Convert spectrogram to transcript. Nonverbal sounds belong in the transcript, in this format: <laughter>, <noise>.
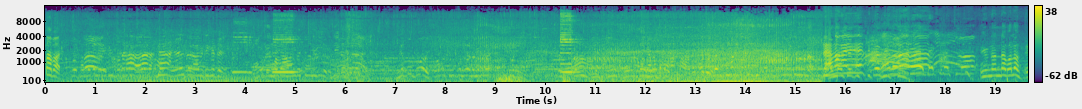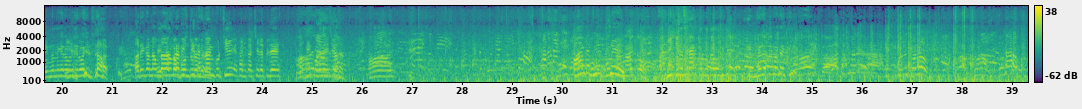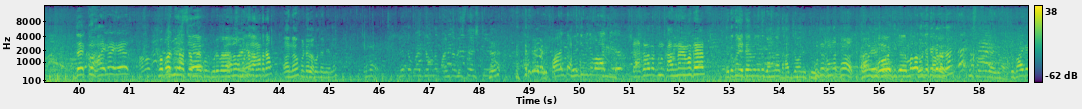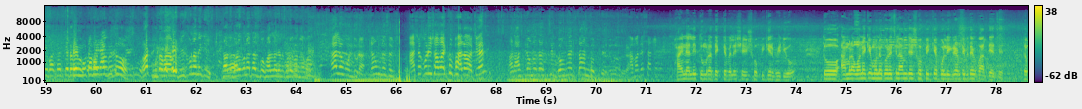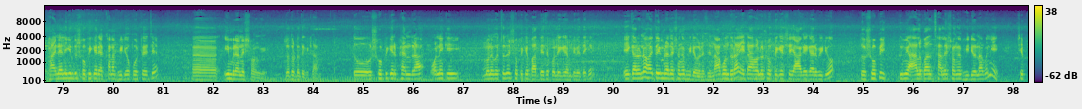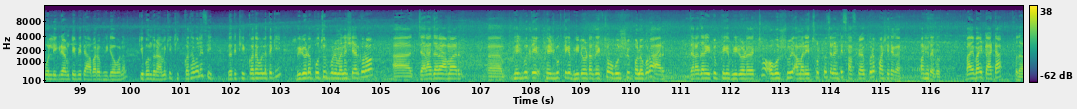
তো আবার ইমরানদা বলো ইমরান বলছি রোহিত দা? আর এখানে আমরা সব বন্ধুরা মিলে প্ল্যান করছি এখানকার ছেলে পিলে ভিড় করে দিয়েছে। পানিটা ভিজছে নাই তো বৃষ্টি হচ্ছে রান করব তাও ওদিকে। সবাই মিলে আছে আমরা এখন ঘুরে বেড়াচ্ছি। আমাকে দাও। হ্যাঁ নাও। ফোনটা দাও। ফোনটা নিয়ে নাও। পানিটা ভিজতে এসছি। পানিটা ভিজে ভিজে বাড়াচ্ছে। তাছাড়া তো কোনো কাজ নাই আমাদের। এই এই টাইমে কিন্তু গঙ্গা ধার যাওয়া যেত। উঠে গঙ্গার ধার। ওইদিকে মালা তো দুটো দিকে গেলে না? তো ভাইকে বাঁচার কেটে এই মোটা ভাই রাখবে তো। হট মোটা ভাই আমরা ভিজবো না নাকি? তাহলে ঘরে কোনে থাকব ভালো লাগে না ঘরে কোনে হ্যালো বন্ধুরা কেমন আছেন আশা করি সবাই খুব ভালো আছেন। আর আজকে আমরা যাচ্ছি গঙ্গার স্নান করতে। আমাদের সাথে ফাইনালি তোমরা দেখতে পেলে সেই শফিকের ভিডিও। তো আমরা অনেকে মনে করেছিলাম যে শফিককে পলিগ্রাম টিভি থেকে বাদ দিয়েছে। তো ফাইনালি কিন্তু শফিকের একখানা ভিডিও পোস্ট হয়েছে ইমরানের সঙ্গে, যতটা দেখলাম। তো শফিকের ফ্যানরা অনেকেই মনে করছে যে শফিককে বাদ দিয়েছে পলিগ্রাম টিভি থেকে। এই কারণে হয়তো ইমরানের সঙ্গে ভিডিও এনেছে না বন্ধুরা, এটা হলো শফিকের সেই আগেকার ভিডিও। তো শফিক, তুমি আলবাল ছালের সঙ্গে ভিডিও না বানিয়ে সে পল্লিগ্রাম টিভিতে আবারও ভিডিও বানাও। কি বন্ধুরা, আমি কি ঠিক কথা বলেছি? যদি ঠিক কথা বলে থাকি, ভিডিওটা প্রচুর পরিমাণে শেয়ার করো। আর যারা যারা আমার ফেসবুকে ফেসবুক থেকে ভিডিওটা দেখছ, অবশ্যই ফলো করো। আর যারা যারা ইউটিউব থেকে ভিডিওটা দেখছ, অবশ্যই আমার এই ছোট্ট চ্যানেলটি সাবস্ক্রাইব করে পাশে থাকা, পাশে থাকো। বাই বাই টাটা, খুদা।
